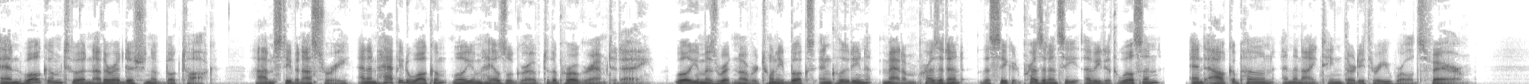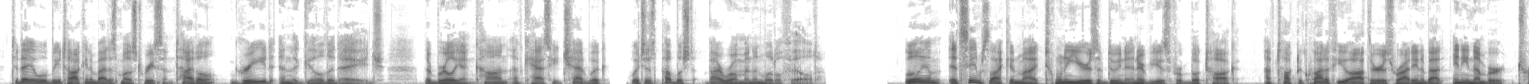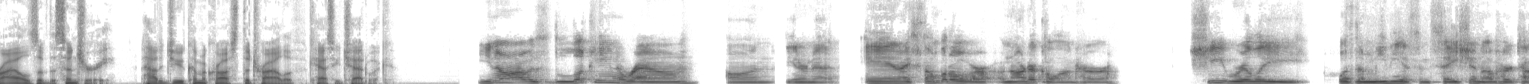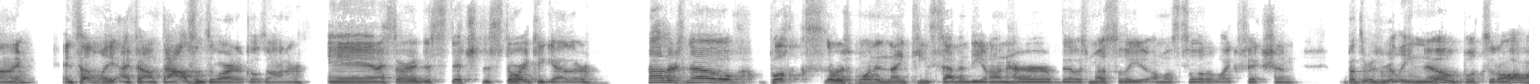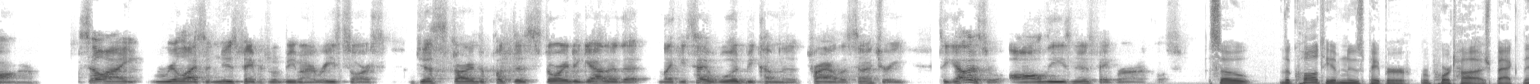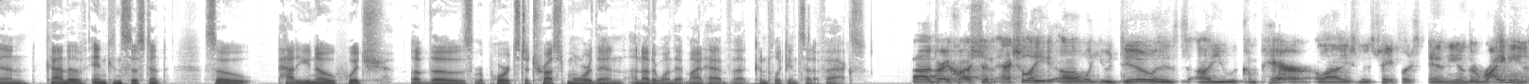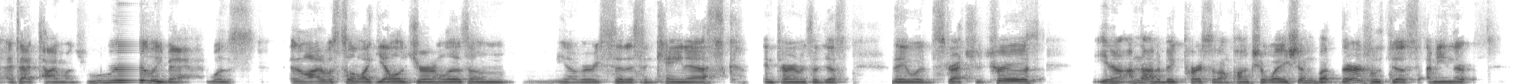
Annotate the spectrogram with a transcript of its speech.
and welcome to another edition of Book Talk. I'm Stephen Ussery, and I'm happy to welcome William Hazelgrove to the program today. William has written over 20 books, including Madam President, The Secret Presidency of Edith Wilson, and Al Capone and the 1933 World's Fair. Today we'll be talking about his most recent title, Greed in the Gilded Age, The Brilliant Con of Cassie Chadwick, which is published by Rowman and Littlefield. William, it seems like in my 20 years of doing interviews for Book Talk, I've talked to quite a few authors writing about any number trials of the century. How did you come across the trial of Cassie Chadwick? You know, I was looking around on the internet and I stumbled over an article on her. She really was the media sensation of her time. And suddenly I found thousands of articles on her and I started to stitch the story together. There's no books. There was one in 1970 on her that was mostly almost sort of like fiction, but there was really no books at all on her. So I realized that newspapers would be my resource. Just started to put this story together that, like you say, would become the trial of the century together through all these newspaper articles. So the quality of newspaper reportage back then kind of inconsistent. So how do you know which of those reports to trust more than another one that might have a conflicting set of facts? Uh, great question. Actually, uh, what you would do is uh, you would compare a lot of these newspapers, and you know the writing at that time was really bad. Was a lot of it was sort of like yellow journalism, you know, very Citizen Kane esque in terms of just they would stretch the truth. You know, I'm not a big person on punctuation, but theirs was just. I mean, their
